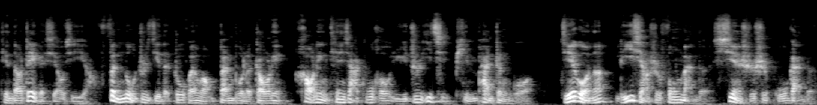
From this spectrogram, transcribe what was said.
听到这个消息呀，愤怒至极的周桓王颁布了诏令，号令天下诸侯与之一起平叛郑国。结果呢，理想是丰满的，现实是骨感的。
